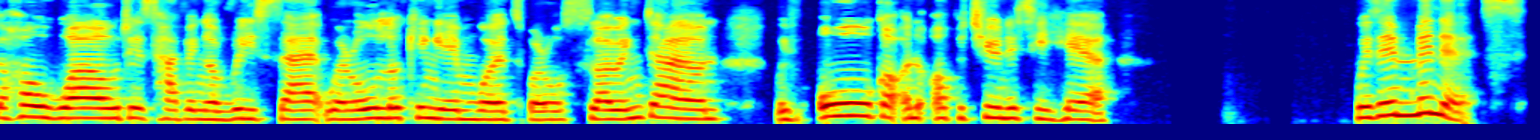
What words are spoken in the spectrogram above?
the whole world is having a reset. We're all looking inwards, we're all slowing down. We've all got an opportunity here. Within minutes,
